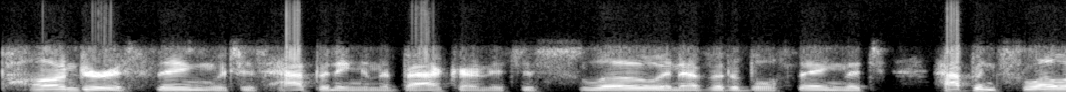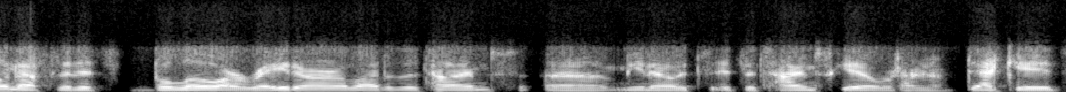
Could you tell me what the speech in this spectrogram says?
ponderous thing which is happening in the background. It's this slow, inevitable thing that happens slow enough that it's below our radar a lot of the times. Um, you know, it's it's a time scale. We're talking about decades,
